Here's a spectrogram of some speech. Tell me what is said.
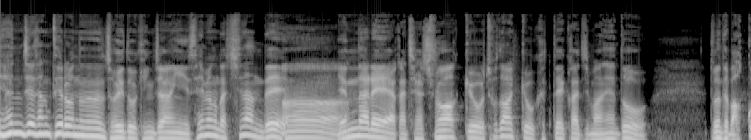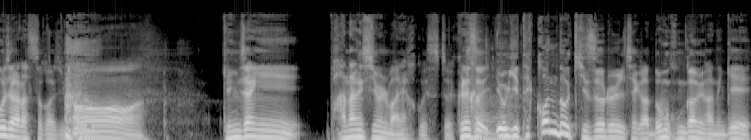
현재 상태로는 저희도 굉장히 세 명 다 친한데 아. 옛날에 약간 제가 중학교, 초등학교 그때까지만 해도 누한테 맞고 자랐어가지고 어. 굉장히 반항심을 많이 갖고 있었죠. 그래서 여기 태권도 기술을 제가 너무 공감이 가는 게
